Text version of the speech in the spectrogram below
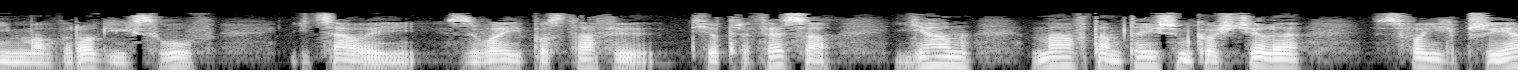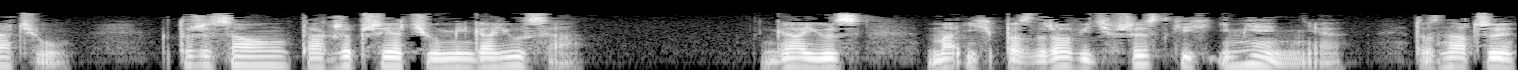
mimo wrogich słów i całej złej postawy Diotrefesa, Jan ma w tamtejszym kościele swoich przyjaciół, którzy są także przyjaciółmi Gajusa. Gajus ma ich pozdrowić wszystkich imiennie, to znaczy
